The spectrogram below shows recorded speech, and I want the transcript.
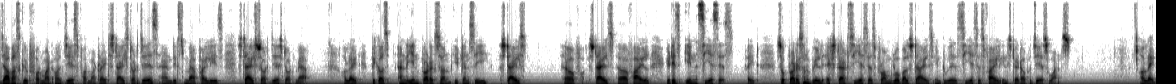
javascript format or js format right? Styles.js and its map file is styles.js.map alright? Because and in production you can see styles uh, styles uh, file it is in css right? So production build extract css from global styles into a css file instead of js ones alright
